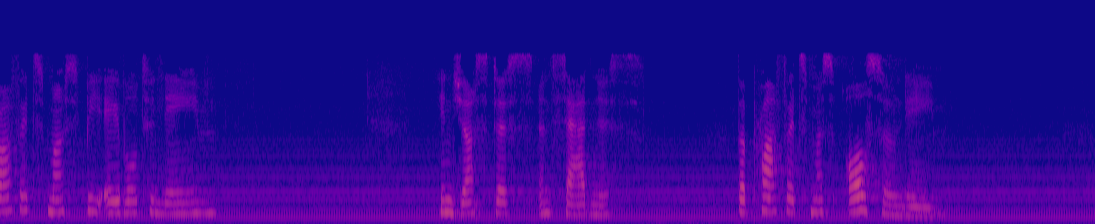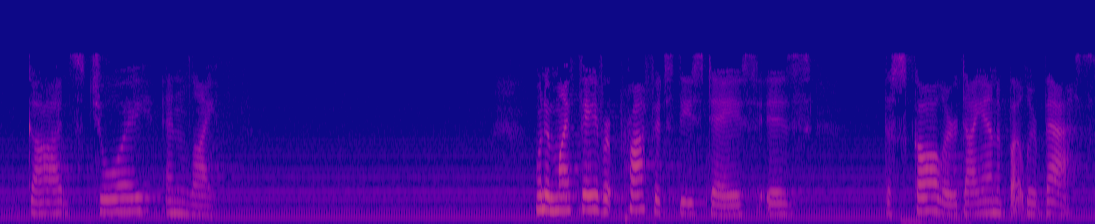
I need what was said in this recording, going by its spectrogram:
Prophets must be able to name injustice and sadness, but prophets must also name God's joy and life. One of my favorite prophets these days is the scholar Diana Butler Bass.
